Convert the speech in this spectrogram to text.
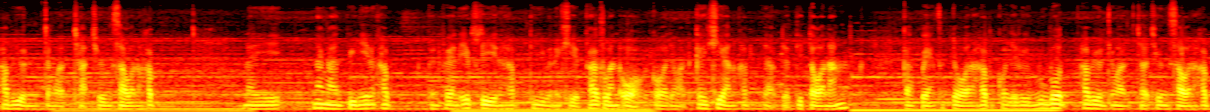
ภาพยนตร์จังหวัดฉะเชิงเซานะครับ ในหน้างานปีนี้นะครับ เป็นแฟน FC นะครับที่อยู่ในเขตภาคตะวันออกก็จังหวัดใกล้เคียงนะครับอยากจะติดต่อหนังกลางแปลงสักจอนะครับ ก็อย่าลืมลุงโรดภาพยนตร์จังหวัดฉะเชิงเซานะครับ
